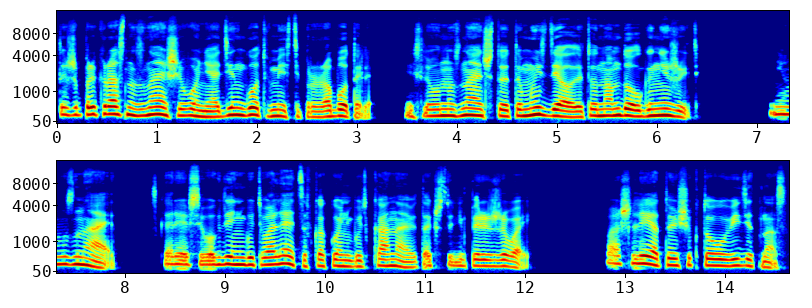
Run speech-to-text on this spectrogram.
Ты же прекрасно знаешь его, не один год вместе проработали. Если он узнает, что это мы сделали, то нам долго не жить. Не узнает. Скорее всего, где-нибудь валяется в какой-нибудь канаве, так что не переживай. Пошли, а то еще кто увидит нас.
